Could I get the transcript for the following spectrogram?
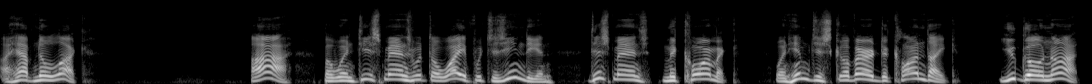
I have no luck. Ah, but when this man's with the wife, which is Indian, this man's McCormick. When him discover the Klondike, you go not.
